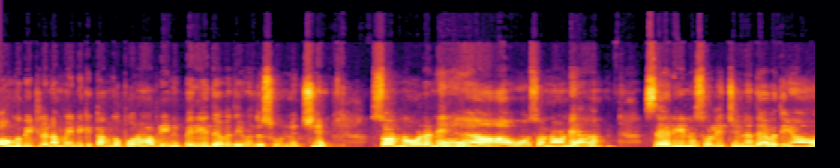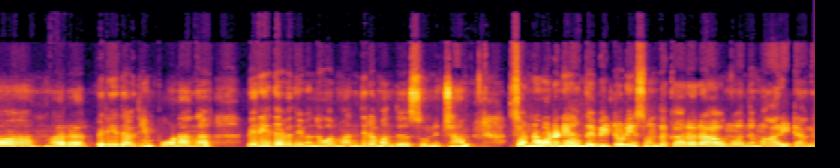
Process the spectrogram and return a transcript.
அவங்க வீட்டில் நம்ம இன்றைக்கி தங்க போகிறோம் அப்படின்னு பெரிய தேவதை வந்து சொன்னுச்சு. சொன்ன உடனே அவ சொன்ன உடனே சரின்னு சொல்லி சின்ன தேவதையும் பெரிய தேவதையும் போனாங்க. பெரிய தேவதை வந்து ஒரு மந்திரம் வந்து சொன்னிச்சான் சொன்ன உடனே அந்த வீட்டோடைய சொந்தக்காரராக அவங்க வந்து மாறிட்டாங்க.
